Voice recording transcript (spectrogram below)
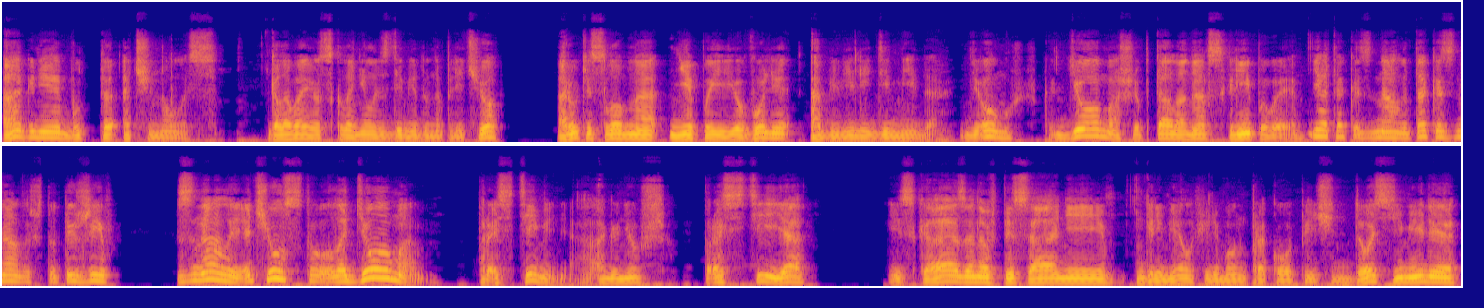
Агния будто очнулась. Голова ее склонилась Демиду на плечо, а руки, словно не по ее воле, обвили Демида. «Демушка, Дема!» — шептала она, всхлипывая. «Я так и знала, так и знала, что ты жив. Знала я, чувствовала, Дема! Прости меня, Агнюш, прости, я...» «И сказано в Писании, — гремел Филимон Прокопьевич, — до семи ли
